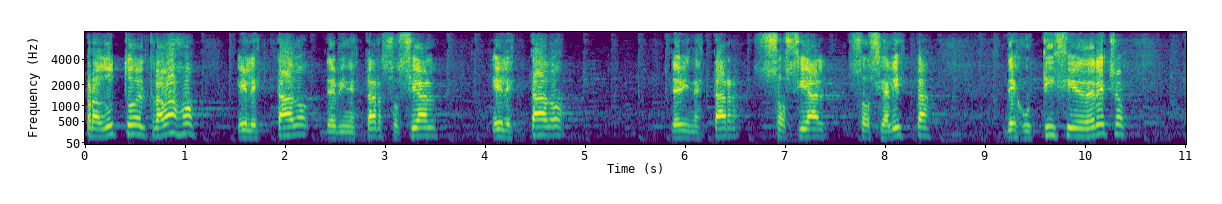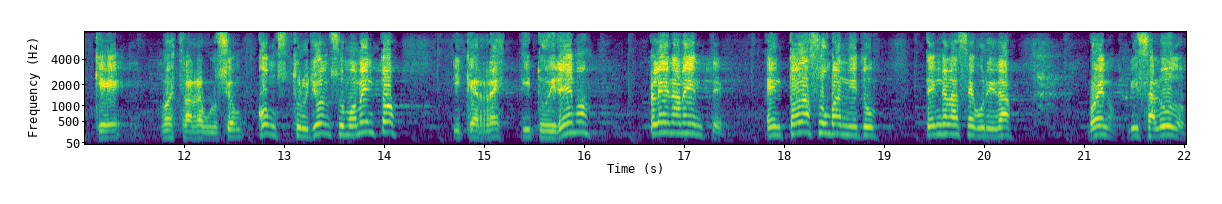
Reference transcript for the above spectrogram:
producto del trabajo, el estado de bienestar social, el estado de bienestar social, socialista, de justicia y de derecho, que nuestra revolución construyó en su momento y que restituiremos plenamente, en toda su magnitud. Tengan la seguridad. Bueno, mi saludo.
